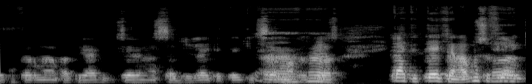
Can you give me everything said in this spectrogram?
ή θα φέρουμε ένα πατριάρχη που ξέρει ένα εισαγγελέα και τέτοιο, και ξέρουμε Αχα. αυτό κιόλας. Κάτι τέτοια να πούμε, Σοφία. Οκ.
